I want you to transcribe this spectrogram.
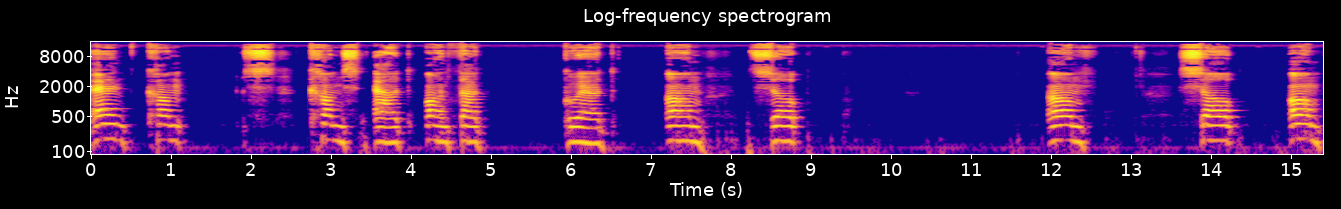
and comes comes out on the ground. Um, so, um, so, um,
